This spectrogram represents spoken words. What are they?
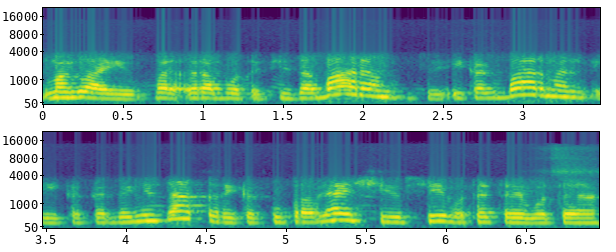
могла и работать и за баром, и как бармен, и как организатор, и как управляющий всей вот этой вот э,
